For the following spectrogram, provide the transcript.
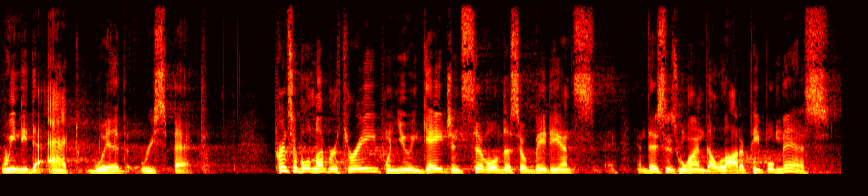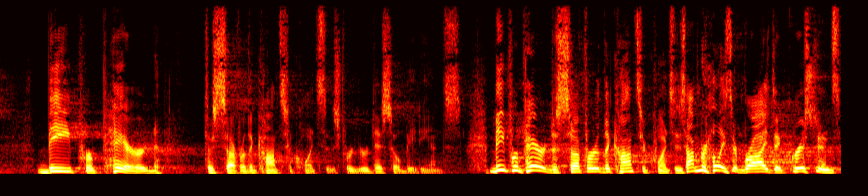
we need to act with respect. Principle number three when you engage in civil disobedience, and this is one that a lot of people miss, be prepared to suffer the consequences for your disobedience. Be prepared to suffer the consequences. I'm really surprised at Christians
